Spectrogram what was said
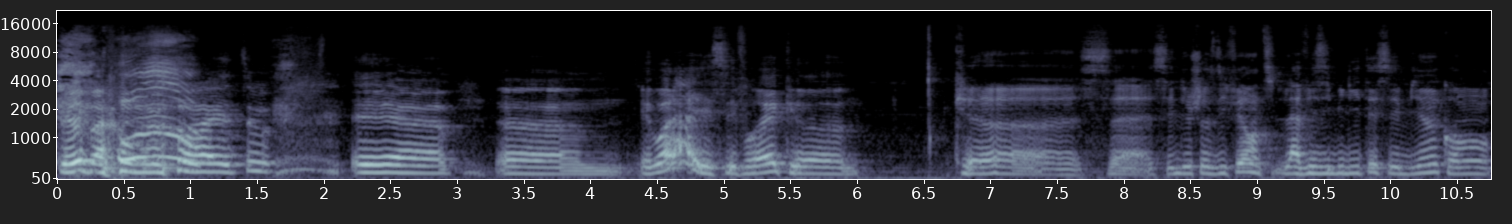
je veux pas qu'on me voit et tout. Et, euh, euh, et voilà. Et c'est vrai que que ça- c'est deux choses différentes. La visibilité, c'est bien quand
